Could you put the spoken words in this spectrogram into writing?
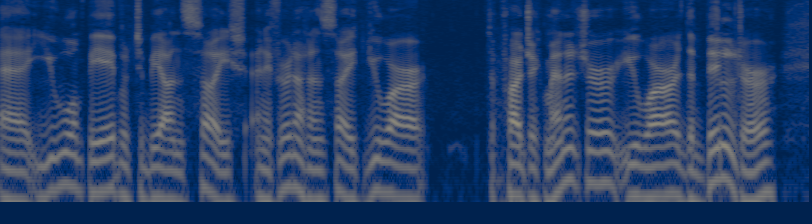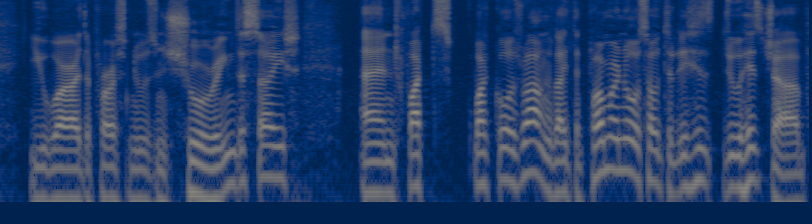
Uh, you won't be able to be on site. And if you're not on site, you are the project manager, you are the builder, you are the person who's ensuring the site. And what's, what goes wrong? Like the plumber knows how to do his, do his job,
